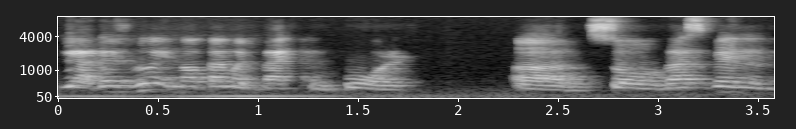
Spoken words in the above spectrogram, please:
yeah, there's really not that much back and forth. Um, so that's been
